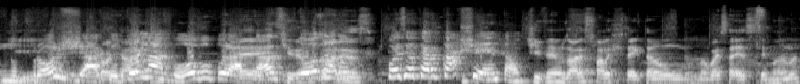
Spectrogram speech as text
No de- Projac, eu tô Projac. na Globo por É, acaso, tivemos toda várias- Pois eu quero cachê, então. Tivemos várias falhas técnicas, então não vai sair essa semana.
